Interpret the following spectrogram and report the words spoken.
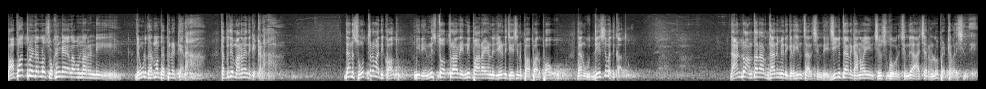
పాపాత్ములలో సుఖంగా ఎలా ఉన్నారండి? దేవుడు ధర్మం తప్పినట్టేనా? తప్పితే మనం ఎందుకు ఇక్కడ? దాని సూత్రం అది కాదు. మీరు ఎన్ని స్తోత్రాలు ఎన్ని పారాయణలు చేయండి చేసిన పాపాలు పోవు. దాని ఉద్దేశం అది కాదు. దాంట్లో అంతరార్థాన్ని మీరు గ్రహించాల్సిందే. జీవితానికి అన్వయం చేసుకోవలసిందే ఆచరణలో పెట్టవలసిందే.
